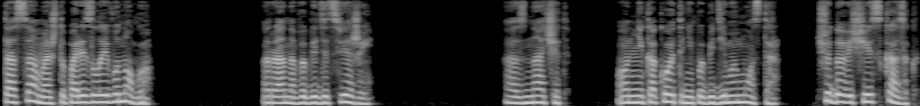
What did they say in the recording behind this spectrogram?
Та самая, что порезала его ногу. Рана выглядит свежей. А значит, он не какой-то непобедимый монстр, чудовище из сказок.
